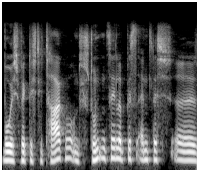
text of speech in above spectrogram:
wo ich wirklich die Tage und die Stunden zähle, bis endlich, äh,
